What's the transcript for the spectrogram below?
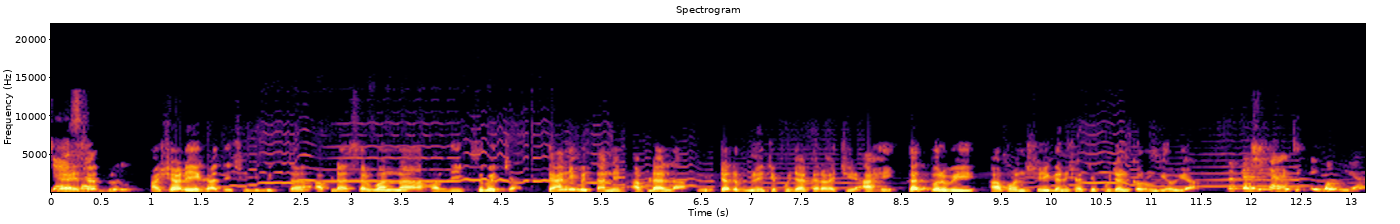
जय सद्गुरु. आषाढी एकादशी निमित्त आपल्या सर्वांना हार्दिक शुभेच्छा. त्या निमित्ताने आपल्याला विठ्ठल रुक्मिणीची पूजा करायची आहे. तत्पूर्वी आपण श्री गणेशाचे पूजन करून घेऊया. तर कशी करायची ती बघूया.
